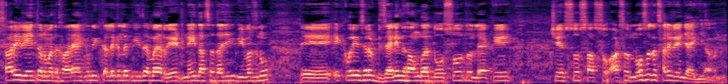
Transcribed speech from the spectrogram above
ਸਾਰੀ ਰੇਂਜ ਤੁਹਾਨੂੰ ਮੈਂ ਦਿਖਾ ਰਿਹਾ, ਕਿਉਂਕਿ ਕੱਲੇ ਕੱਲੇ ਪੀਸ ਦਾ ਮੈਂ ਰੇਟ ਨਹੀਂ ਦੱਸ ਸਕਦਾ ਜੀ ਵੀਵਰਸ ਨੂੰ। ਤੇ ਇੱਕ ਵਾਰੀ ਸਿਰਫ ਡਿਜ਼ਾਈਨਿੰਗ ਦਿਖਾਉਂਗਾ 200 ਤੋਂ ਲੈ ਕੇ 600 700 800 900 ਤੱਕ ਸਾਰੀ ਰੇਂਜ ਆਏਗੀ ਆ ਵਾਲੀ।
